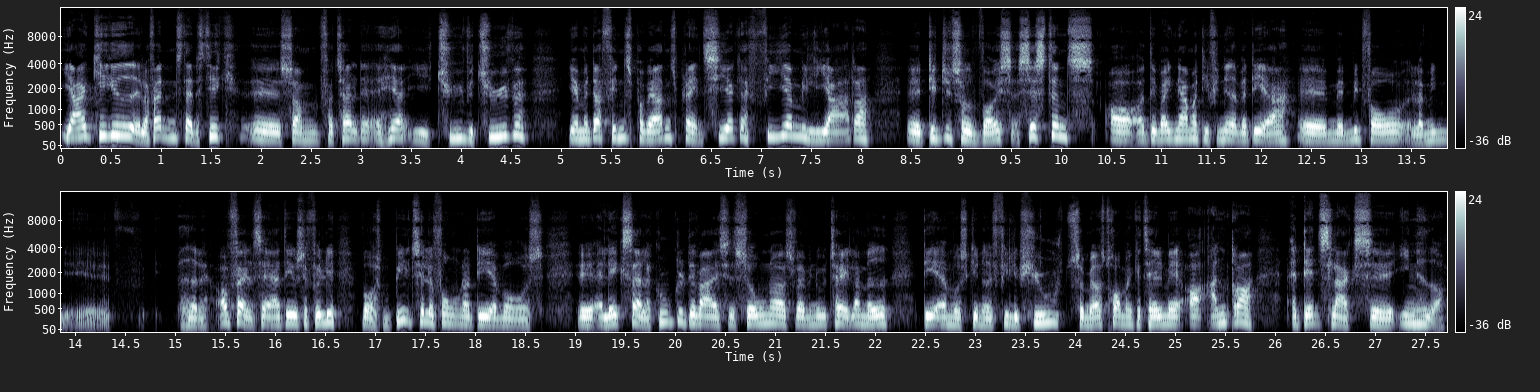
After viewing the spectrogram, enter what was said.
Jeg kiggede, eller fandt en statistik, øh, som fortalte, at her i 2020, jamen der findes på verdensplan cirka 4 milliarder øh, digital voice assistants, og, og det var ikke nærmere defineret, hvad det er, øh, men mit for, eller min øh, hvad hedder det, opfattelse er, det er jo selvfølgelig vores mobiltelefoner, det er vores øh, Alexa eller Google devices, Sonos, hvad vi nu taler med, det er måske noget Philips Hue, som jeg også tror, man kan tale med, og andre af den slags øh, enheder.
